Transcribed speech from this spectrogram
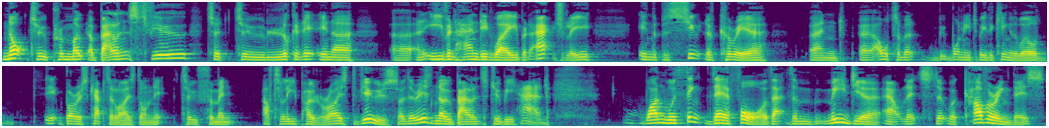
not to promote a balanced view, to to look at it in a uh, an even-handed way, but actually in the pursuit of career and uh, ultimate wanting to be the king of the world, it, Boris capitalised on it to foment utterly polarised views. So there is no balance to be had. One would think, therefore, that the media outlets that were covering this,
